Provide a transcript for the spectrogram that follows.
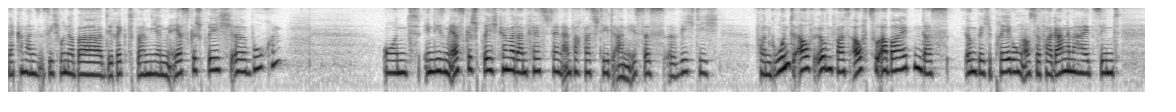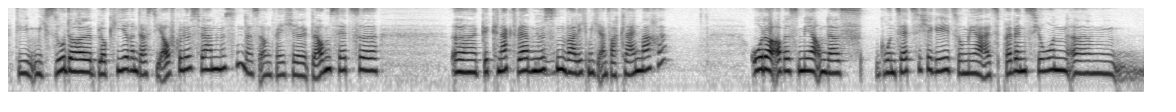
Da kann man sich wunderbar direkt bei mir ein Erstgespräch äh, buchen. Und in diesem Erstgespräch können wir dann feststellen, einfach was steht an. Ist das äh, wichtig, von Grund auf irgendwas aufzuarbeiten, dass irgendwelche Prägungen aus der Vergangenheit sind, die mich so doll blockieren, dass die aufgelöst werden müssen, dass irgendwelche Glaubenssätze äh, geknackt werden müssen, weil ich mich einfach klein mache? Oder ob es mehr um das Grundsätzliche geht, so mehr als Prävention, ähm,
